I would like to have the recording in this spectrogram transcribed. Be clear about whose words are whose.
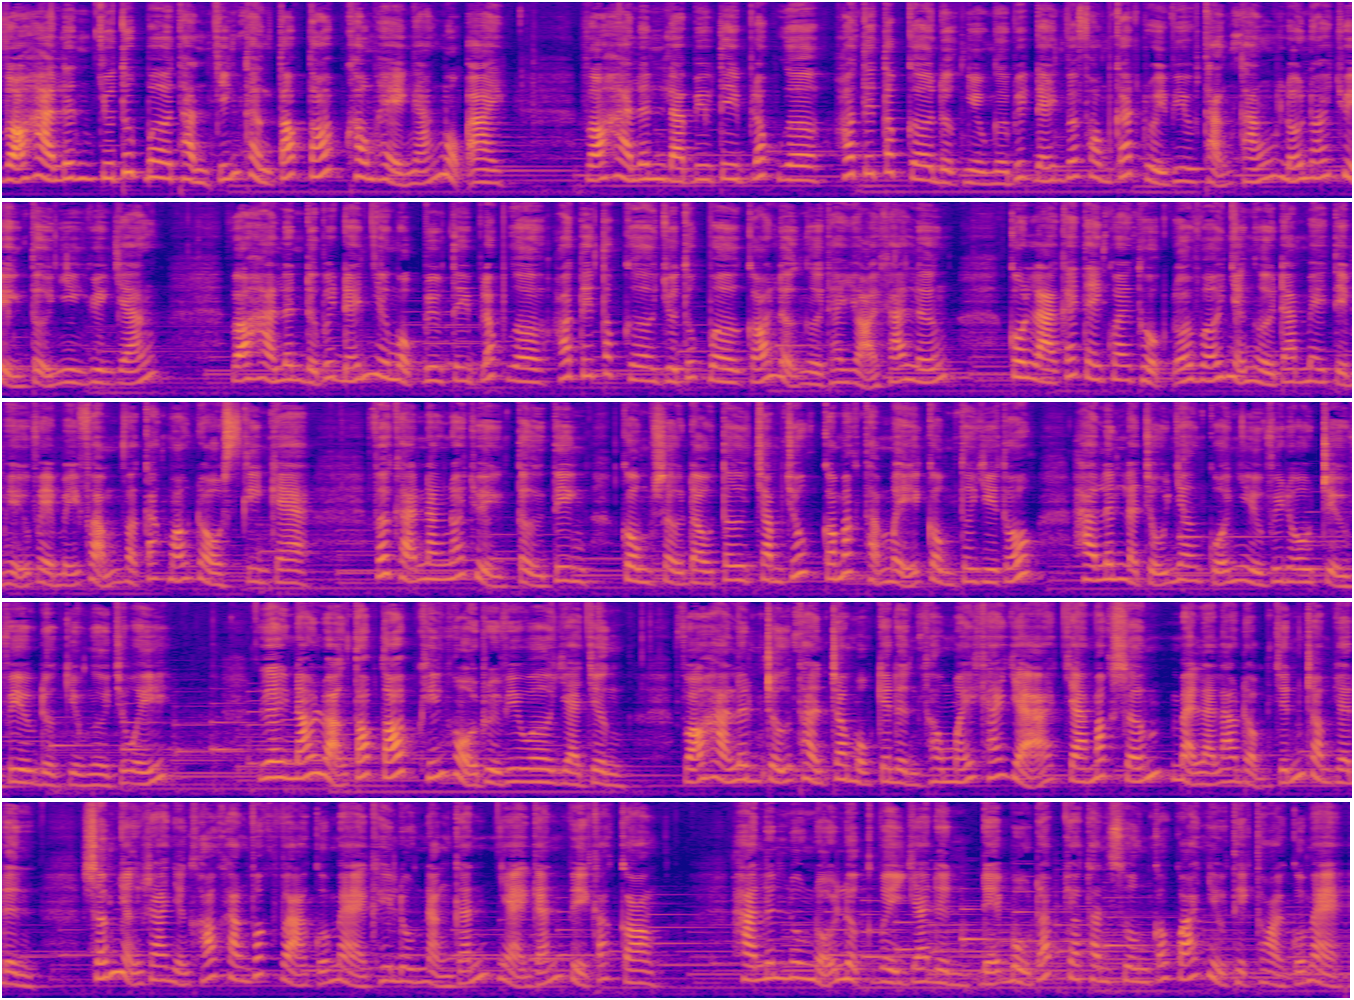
Speaker 1: Võ Hà Linh, YouTuber thành chiến thần top top không hề ngán một ai. Võ Hà Linh là beauty blogger, hot tiktoker được nhiều người biết đến với phong cách review thẳng thắn, lối nói chuyện tự nhiên duyên dáng. Võ Hà Linh được biết đến như một beauty blogger, hot tiktoker, youtuber có lượng người theo dõi khá lớn. Cô là cái tên quen thuộc đối với những người đam mê tìm hiểu về mỹ phẩm và các món đồ skincare. Với khả năng nói chuyện tự tin, cùng sự đầu tư chăm chút, có mắt thẩm mỹ cùng tư duy tốt, Hà Linh là chủ nhân của nhiều video triệu view được nhiều người chú ý. Gây náo loạn top top khiến hội reviewer già chừng. Võ Hà Linh trưởng thành trong một gia đình không mấy khá giả, cha mất sớm, mẹ là lao động chính trong gia đình. Sớm nhận ra những khó khăn vất vả của mẹ khi luôn nặng gánh, nhẹ gánh vì các con. Hà Linh luôn nỗ lực vì gia đình để bù đắp cho thanh xuân có quá nhiều thiệt thòi của mẹ.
